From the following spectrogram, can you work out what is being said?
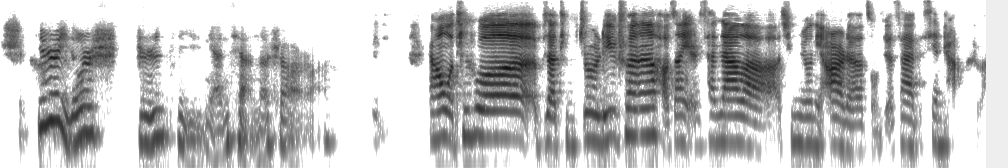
是。其实已经是十几年前的事儿了。然后我听说比较听，就是李宇春好像也是参加了《青春有你二》的总决赛的现场，是吧？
